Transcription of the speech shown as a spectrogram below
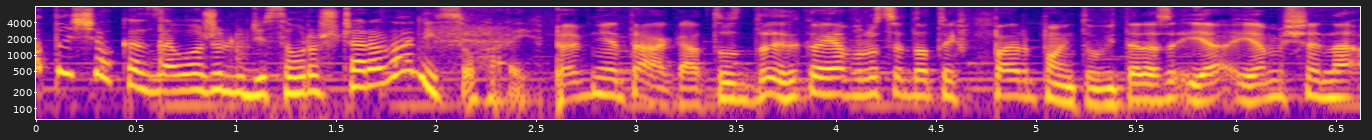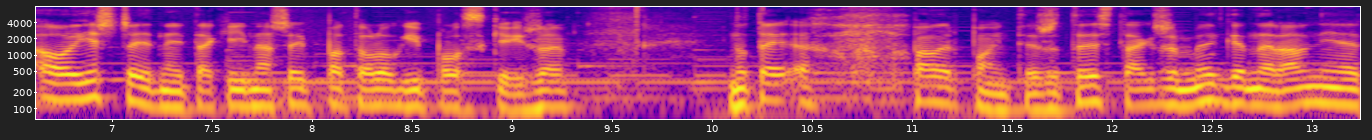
A by się okazało, że ludzie są rozczarowani, słuchaj. Pewnie tak, a tu tylko ja wrócę do tych PowerPointów i teraz ja, ja myślę na, o jeszcze jednej takiej naszej patologii polskiej, że no te PowerPointy, że to jest tak, że my generalnie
